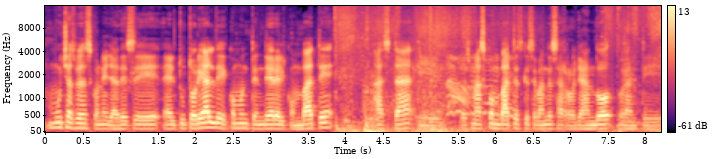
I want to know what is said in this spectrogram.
muchas veces con ella, desde el tutorial de cómo entender el combate hasta eh, los más combates que se van desarrollando durante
